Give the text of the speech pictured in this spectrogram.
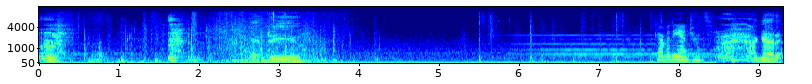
After you. Cover the entrance. I got it.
